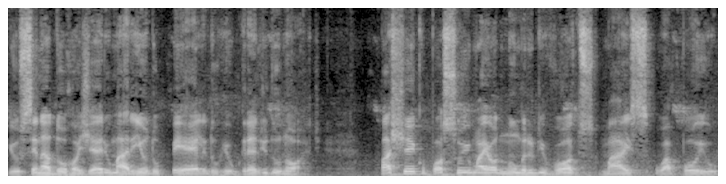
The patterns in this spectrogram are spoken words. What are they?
e o senador Rogério Marinho, do PL do Rio Grande do Norte. Pacheco possui o maior número de votos, mas o apoio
